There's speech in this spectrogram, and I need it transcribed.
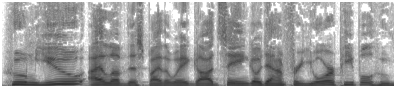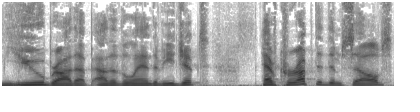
whom you, I love this by the way, God saying, Go down for your people, whom you brought up out of the land of Egypt, have corrupted themselves.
